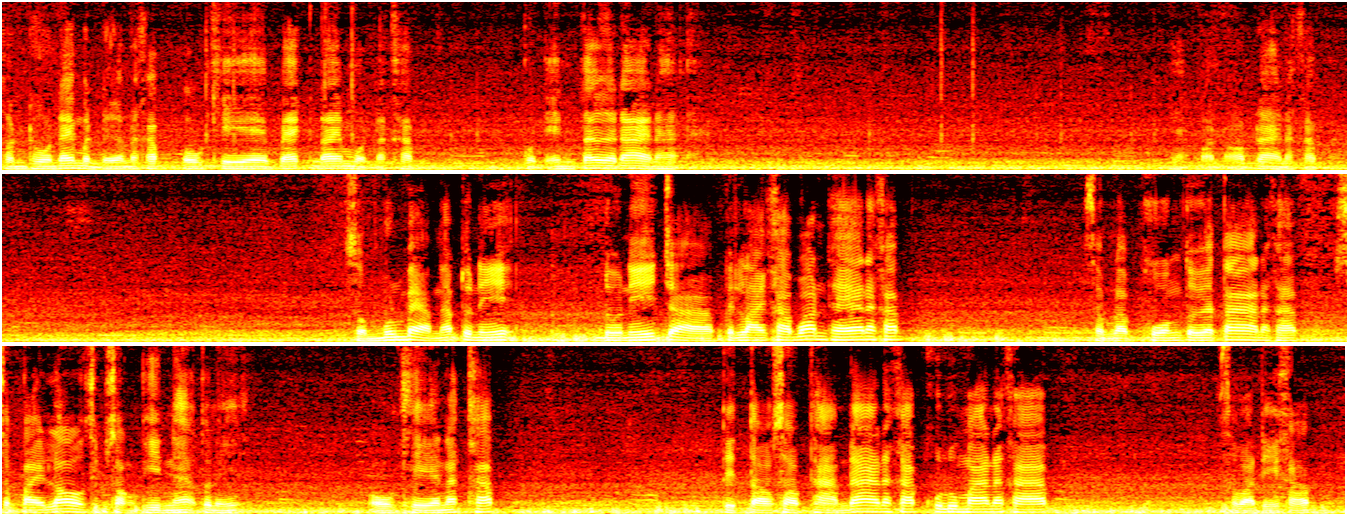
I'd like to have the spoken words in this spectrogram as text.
คอนโทรลได้เหมือนเดิมนะครับ โอเค back ได้หมดนะครับ กด enter ได้นะฮะเนี่ย on off ได้นะครับ สมบูรณ์แบบนะครับตัวนี้ ตัวนี้จะเป็นลายคาร์บอนแท้นะครับ สำหรับพวงโตโยต้านะครับสไปรัล12 พินนะฮะตัวนี้ โอเคนะครับ ติดต่อสอบถามได้นะครับ คุณลุมานะครับ สวัสดีครับ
